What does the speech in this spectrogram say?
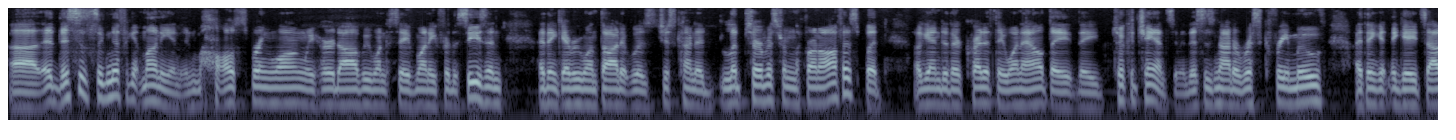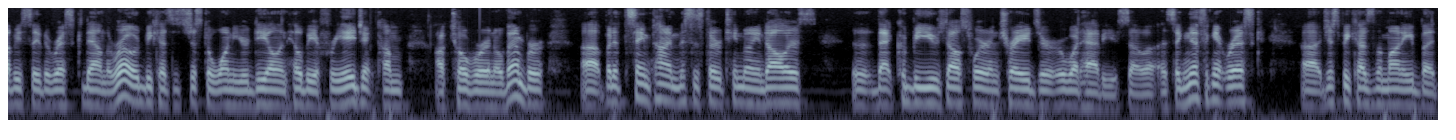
uh, this is significant money, and, and, all spring long we heard, "Oh, we want to save money for the season." I think everyone thought it was just kind of lip service from the front office, but again, to their credit, they went out, they they took a chance. I mean, this is not a risk-free move. I think it negates obviously the risk down the road because it's just a one-year deal, and he'll be a free agent come October or November. Uh, but at the same time, this is thirteen million dollars uh, that could be used elsewhere in trades or, or what have you. So a significant risk uh, just because of the money, but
